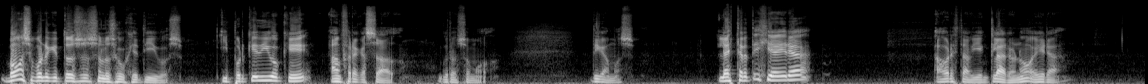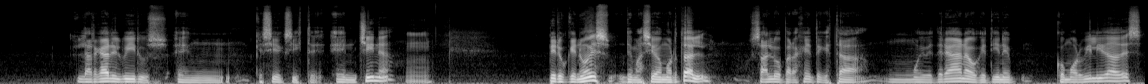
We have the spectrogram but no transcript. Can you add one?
Vamos a suponer que todos esos son los objetivos. ¿Y por qué digo que han fracasado, grosso modo? Digamos, la estrategia era, ahora está bien claro, ¿no? Era largar el virus en, que sí existe en China, Mm. pero que no es demasiado mortal, salvo para gente que está muy veterana o que tiene comorbilidades,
